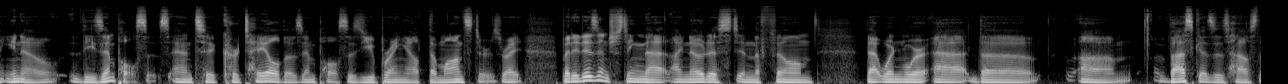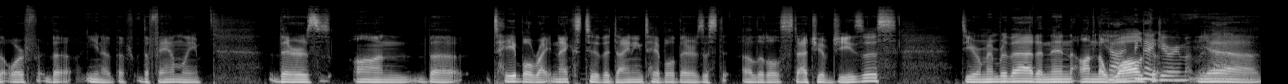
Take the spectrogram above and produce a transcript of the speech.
you know these impulses. And to curtail those impulses you bring out the monsters right? But it is interesting that i noticed in the film that when we're at the um, vasquez's house the orph the you know the the family there's on the table right next to the dining table there's a, st- a little statue of jesus do you remember that? And then on the Yeah, I wall, think I do remember Yeah,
